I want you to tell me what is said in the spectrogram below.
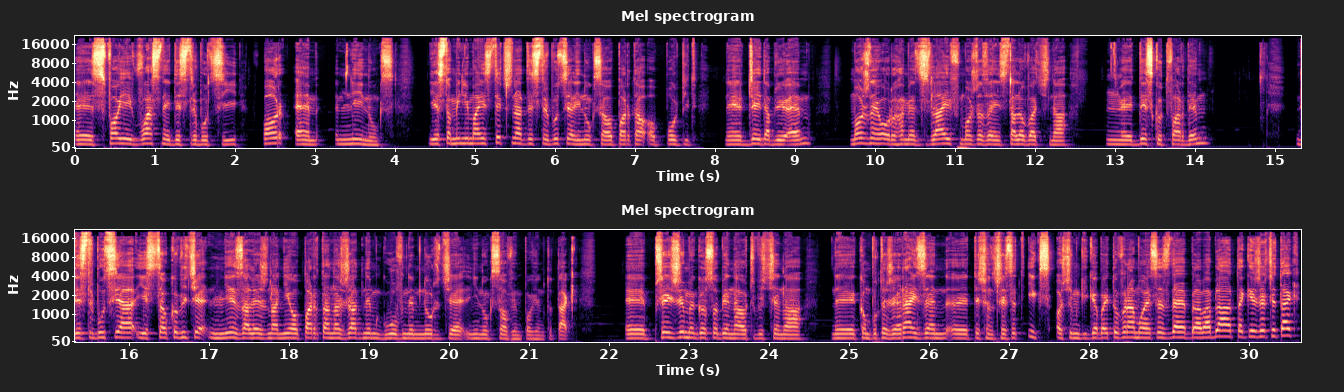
e, swojej własnej dystrybucji 4M Linux. Jest to minimalistyczna dystrybucja Linuxa oparta o pulpit e, JWM. Można ją uruchamiać z live, można zainstalować na mm, dysku twardym. Dystrybucja jest całkowicie niezależna, nie oparta na żadnym głównym nurcie Linuxowym, powiem to tak. Przejrzymy go sobie na oczywiście na komputerze Ryzen y, 1600X, 8 GB RAMu, SSD, bla bla bla, takie rzeczy, tak?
